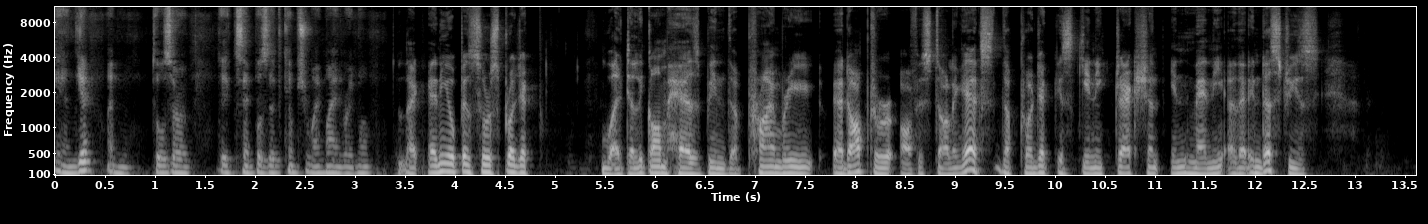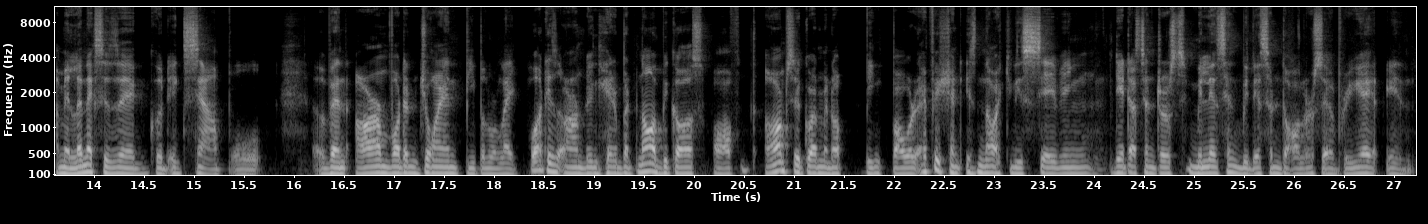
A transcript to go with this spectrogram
and yeah, and those are the examples that come to my mind right now. Like any open source project, while Telecom has been the primary adopter of StarlingX, the project is gaining traction in many other industries. I mean, Linux is a good example. When ARM wanted to join, people were like, what is ARM doing here? But now because of ARM's requirement of being power efficient is now actually saving data centers millions and billions of dollars every year in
